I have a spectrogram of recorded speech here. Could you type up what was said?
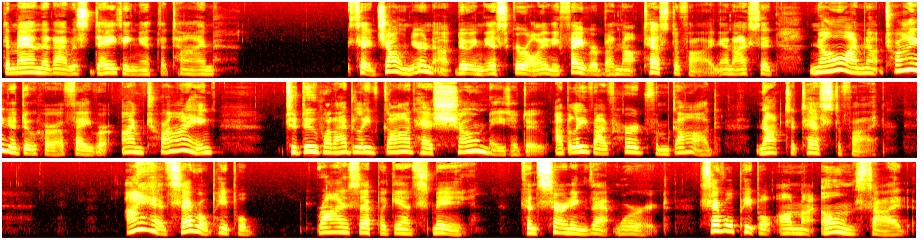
The man that I was dating at the time said, Joan, you're not doing this girl any favor by not testifying. And I said, No, I'm not trying to do her a favor. I'm trying to do what I believe God has shown me to do. I believe I've heard from God not to testify. I had several people rise up against me concerning that word. Several people on my own side,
